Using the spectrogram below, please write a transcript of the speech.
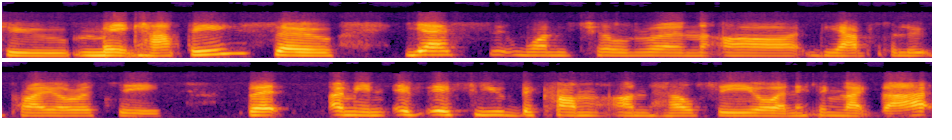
to make happy. So yes, one's children are the absolute priority, but I mean if if you become unhealthy or anything like that,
